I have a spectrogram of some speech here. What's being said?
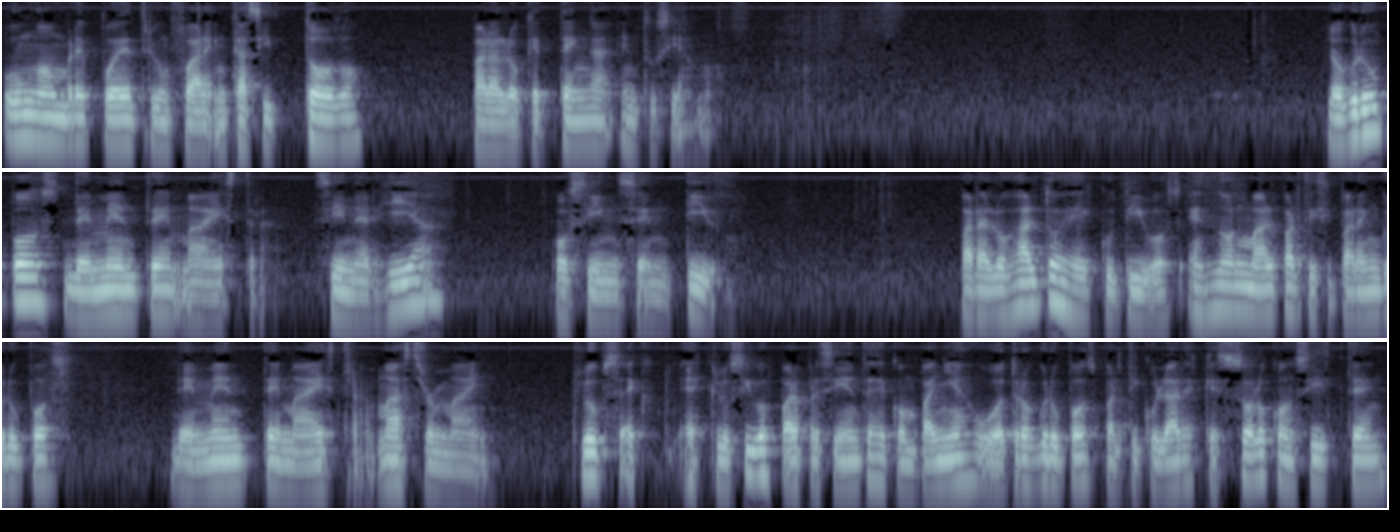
un hombre puede triunfar en casi todo para lo que tenga entusiasmo. Los grupos de mente maestra, sinergia o sin sentido. Para los altos ejecutivos es normal participar en grupos de mente maestra, mastermind, clubs exclusivos para presidentes de compañías u otros grupos particulares que solo consisten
